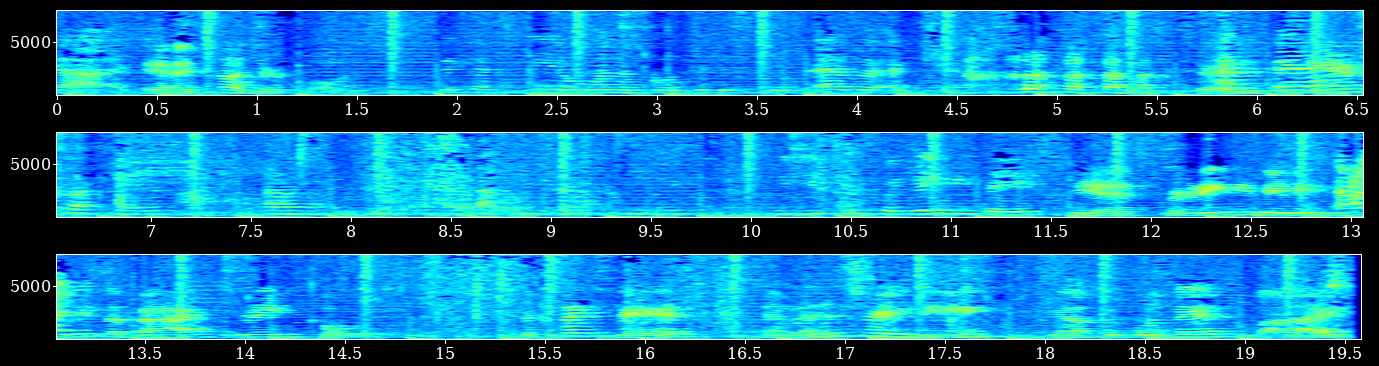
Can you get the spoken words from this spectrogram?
yeah, Yeah, it's not your fault. because we don't want to go to this school ever again. is there anything here? We use this for rainy days. Yes, for rainy days. It is a bag raincoat. Looks like this. And when it's raining, you have to put it like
